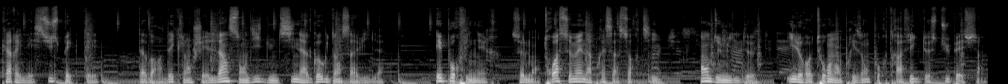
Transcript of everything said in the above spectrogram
car il est suspecté d'avoir déclenché l'incendie d'une synagogue dans sa ville. Et pour finir, seulement 3 semaines après sa sortie, en 2002, il retourne en prison pour trafic de stupéfiants.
